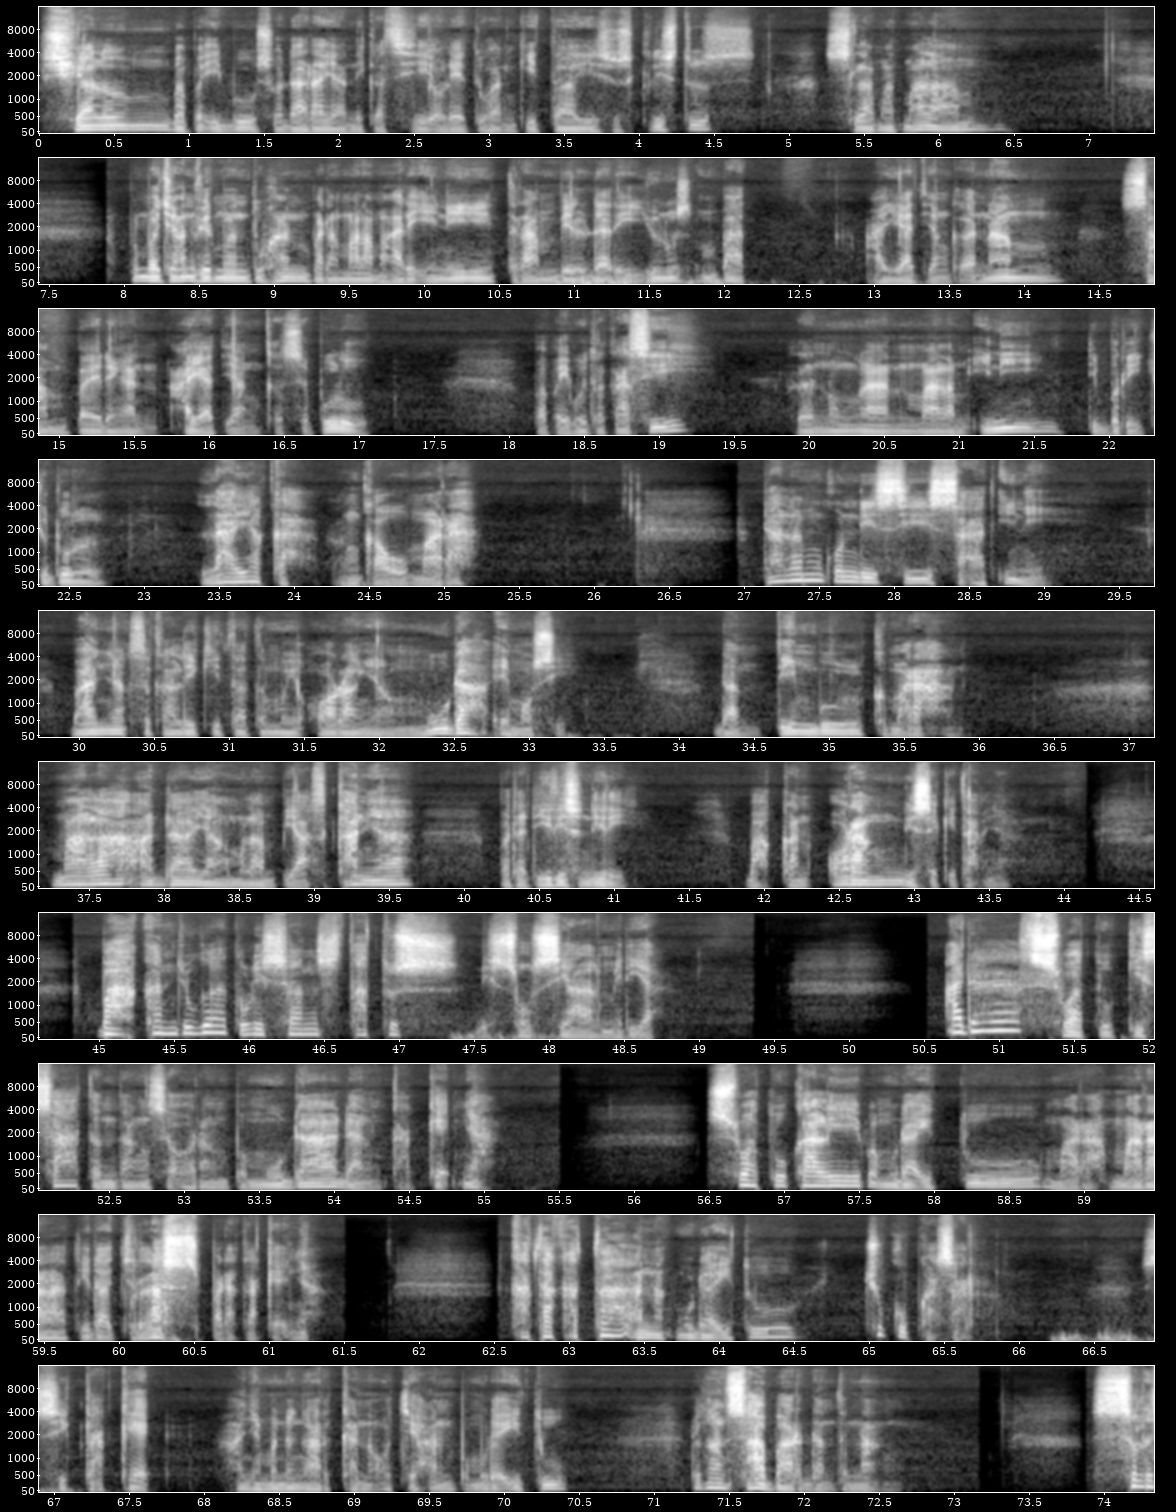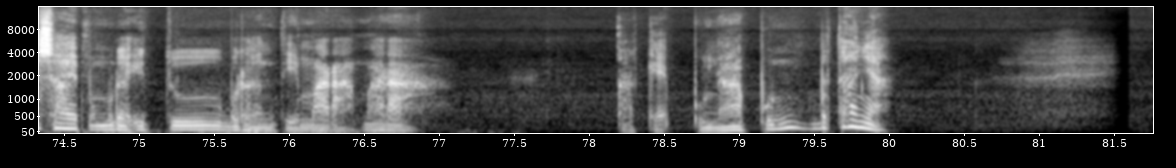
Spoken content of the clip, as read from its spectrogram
Shalom Bapak Ibu Saudara yang dikasihi oleh Tuhan kita Yesus Kristus. Selamat malam. Pembacaan firman Tuhan pada malam hari ini terambil dari Yunus 4 Ayat yang ke-6 sampai dengan ayat yang ke-10 Bapak Ibu terkasih Renungan malam ini diberi judul Layakkah engkau marah? Dalam kondisi saat ini banyak sekali kita temui orang yang mudah emosi dan timbul kemarahan. Malah ada yang melampiaskannya pada diri sendiri, bahkan orang di sekitarnya. Bahkan juga tulisan status di sosial media. Ada suatu kisah tentang seorang pemuda dan kakeknya Suatu kali pemuda itu marah-marah tidak jelas pada kakeknya. Kata-kata anak muda itu cukup kasar. Si kakek hanya mendengarkan ocehan pemuda itu dengan sabar dan tenang. Selesai pemuda itu berhenti marah-marah. Kakek punya pun bertanya,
